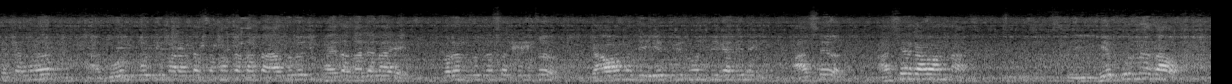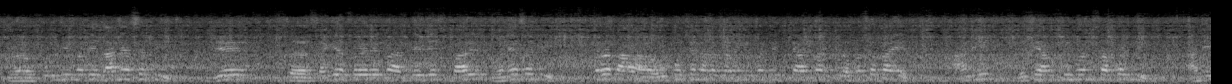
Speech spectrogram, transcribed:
त्याच्यामुळं दोन कोटी मराठा समाजाला तर आजोबाची फायदा झालेला आहे. परंतु जसं तुमचं गावामध्ये एक बी नोंद निघाली नाही असं अशा गावांना हे पूर्ण गाव पूर्वीमध्ये जाण्यासाठी जे सगळ्या सगळ्या सोयरेचा जे पारित होण्यासाठी परत उपोषणाला जाण्यासाठी चार तास बसत आहेत. आणि जशी आमची मन सापडली. आणि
